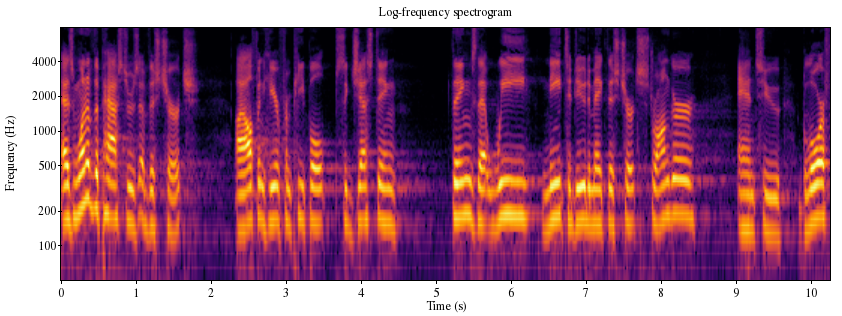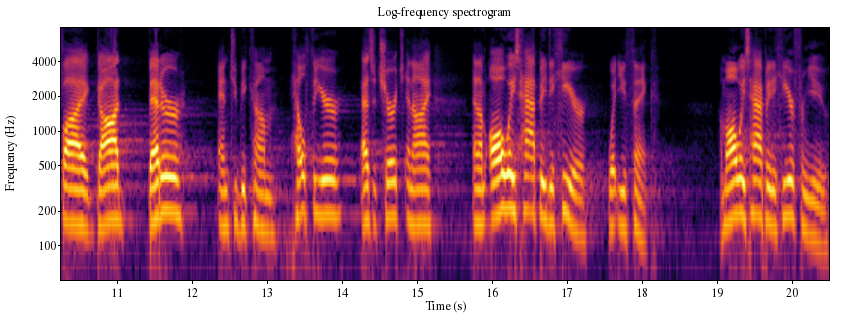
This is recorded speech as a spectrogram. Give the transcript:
as one of the pastors of this church, I often hear from people suggesting things that we need to do to make this church stronger and to glorify God better and to become healthier as a church and I and I'm always happy to hear what you think. I'm always happy to hear from you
